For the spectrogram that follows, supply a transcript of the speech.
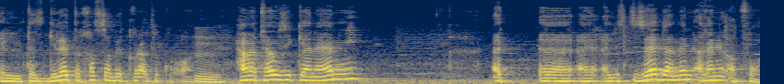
التسجيلات الخاصة بقراءة القرآن. محمد فوزي كان ينوي آه، آه، الاستزادة من أغاني الأطفال.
